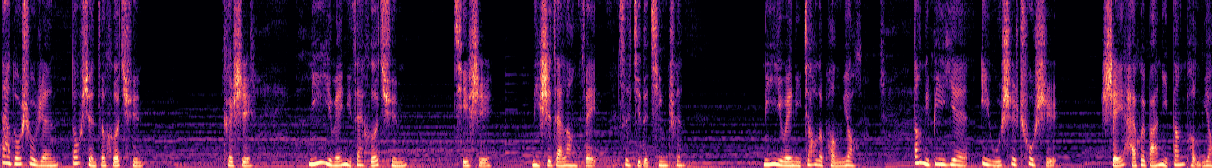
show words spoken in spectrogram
大多数人都选择合群。可是，你以为你在合群，其实。你是在浪费自己的青春。你以为你交了朋友，当你毕业一无是处时，谁还会把你当朋友？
